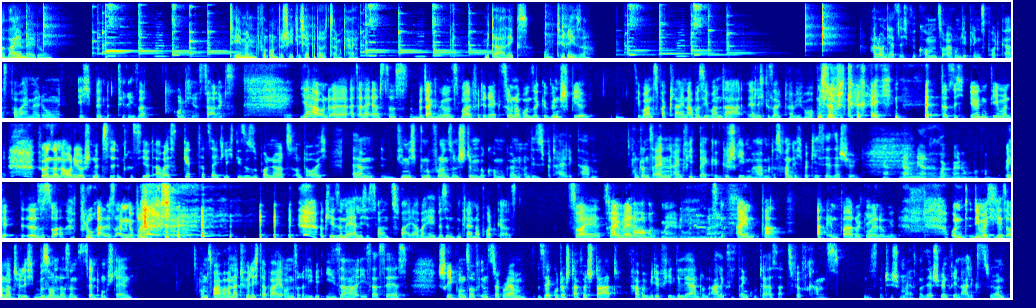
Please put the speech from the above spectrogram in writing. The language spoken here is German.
Verweilmeldung. Themen von unterschiedlicher Bedeutsamkeit. Mit Alex und Theresa. Hallo und herzlich willkommen zu eurem Lieblingspodcast Verweilmeldung. Ich bin Theresa. Und hier ist der Alex. Ja, und äh, als allererstes bedanken wir uns mal für die Reaktion auf unser Gewinnspiel. Die waren zwar klein, aber sie waren da. Ehrlich gesagt habe ich überhaupt nicht damit gerechnet, dass sich irgendjemand für unseren Audioschnipsel interessiert. Aber es gibt tatsächlich diese Super-Nerds unter euch, ähm, die nicht genug von unseren Stimmen bekommen können und die sich beteiligt haben und uns ein, ein Feedback geschrieben haben. Das fand ich wirklich sehr, sehr schön. Ja, wir haben mehrere Rückmeldungen bekommen. Ja, Das ist wahr. Plural ist angebracht. okay, sind wir ehrlich, es waren zwei. Aber hey, wir sind ein kleiner Podcast. Zwei, zwei Ein Meldungen. paar Rückmeldungen immerhin. Ein paar. Ein paar Rückmeldungen. Und die möchte ich jetzt auch natürlich besonders ins Zentrum stellen. Und zwar war natürlich dabei unsere liebe Isa, Isa Says, schrieb uns auf Instagram, sehr guter Staffelstart, habe wieder viel gelernt und Alex ist ein guter Ersatz für Franz. Und das ist natürlich schon mal erstmal sehr schön für den Alex zu hören,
